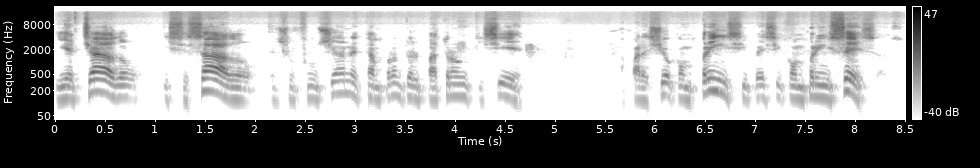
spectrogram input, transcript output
y echado y cesado en sus funciones tan pronto el patrón quisiera. Apareció con príncipes y con princesas,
